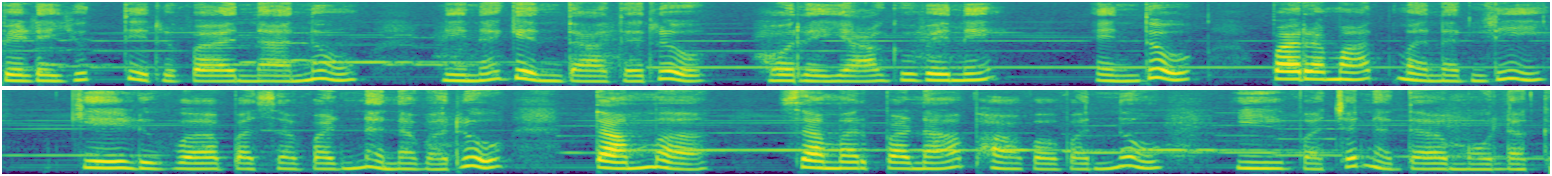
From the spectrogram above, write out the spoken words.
ಬೆಳೆಯುತ್ತಿರುವ ನಾನು ನಿನಗೆಂದಾದರೂ ಹೊರೆಯಾಗುವೆನೆ ಎಂದು ಪರಮಾತ್ಮನಲ್ಲಿ ಕೇಳುವ ಬಸವಣ್ಣನವರು ತಮ್ಮ ಸಮರ್ಪಣಾ ಭಾವವನ್ನು ಈ ವಚನದ ಮೂಲಕ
